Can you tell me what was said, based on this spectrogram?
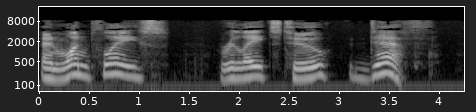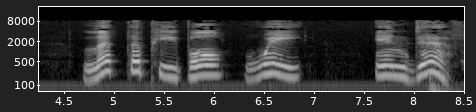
And one place relates to death. Let the people wait in death.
